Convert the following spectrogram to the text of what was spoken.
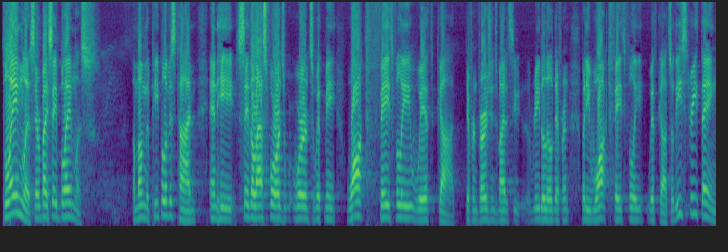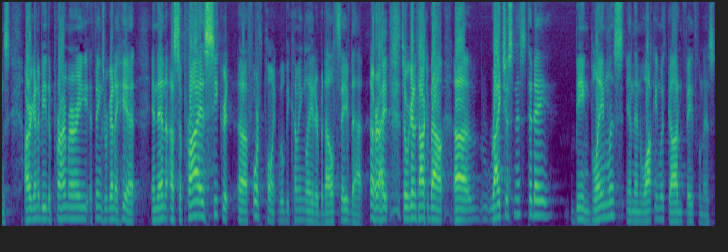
blameless. Everybody say blameless. among the people of his time, and he, say the last four words with me, walked faithfully with God. Different versions might read a little different, but he walked faithfully with God. So these three things are going to be the primary things we're going to hit. And then a surprise secret uh, fourth point will be coming later, but I'll save that. All right? So we're going to talk about uh, righteousness today, being blameless and then walking with God in faithfulness.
